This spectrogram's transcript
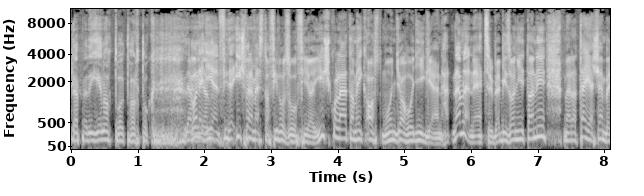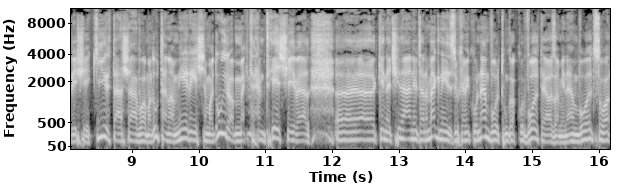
De pedig én attól tartok. De van egy ilyen, de ismerem ezt a filozófiai iskolát, amelyik azt mondja, hogy igen, hát nem lenne egyszerű bebizonyítani, mert a teljes emberiség ki kiirtásával, majd utána a mérése, majd újra megteremtésével kéne csinálni, utána megnézzük, amikor nem voltunk, akkor volt-e az, ami nem volt, szóval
